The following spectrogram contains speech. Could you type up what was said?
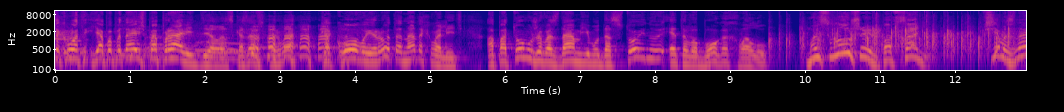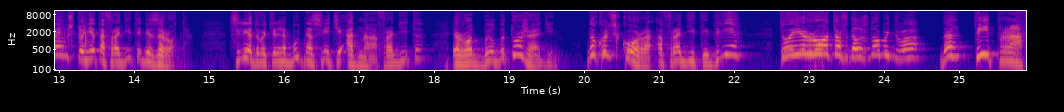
Так вот, я попытаюсь поправить дело, сказав сперва, какого Ирота надо хвалить, а потом уже воздам ему достойную этого бога хвалу. Мы слушаем, Павсаний. Все мы знаем, что нет Афродиты без Эрота. Следовательно, будь на свете одна Афродита, Эрот был бы тоже один. Но коль скоро Афродиты две, то Эротов должно быть два, да? Ты прав.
